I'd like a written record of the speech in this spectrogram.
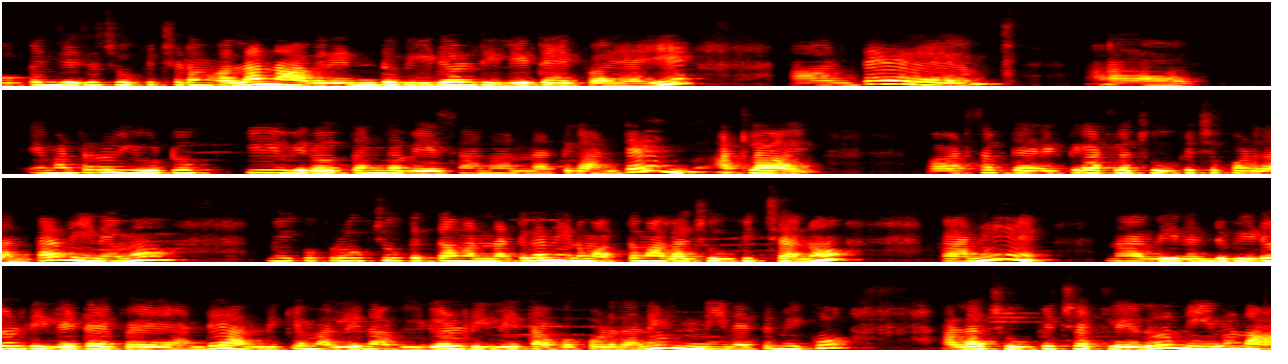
ఓపెన్ చేసి చూపించడం వల్ల నావి రెండు వీడియోలు డిలీట్ అయిపోయాయి. అంటే ఏమంటారు యూట్యూబ్కి విరుద్ధంగా వేశాను అన్నట్టుగా అంటే అట్లా వాట్సాప్ డైరెక్ట్గా అట్లా చూపించకూడదంట. నేనేమో మీకు ప్రూఫ్ చూపిద్దాం అన్నట్టుగా నేను మొత్తం అలా చూపించాను. కానీ నావి రెండు వీడియోలు డిలీట్ అయిపోయాయండి. అందుకే మళ్ళీ నా వీడియోలు డిలీట్ అవ్వకూడదని నేనైతే మీకు అలా చూపించట్లేదు. నేను నా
